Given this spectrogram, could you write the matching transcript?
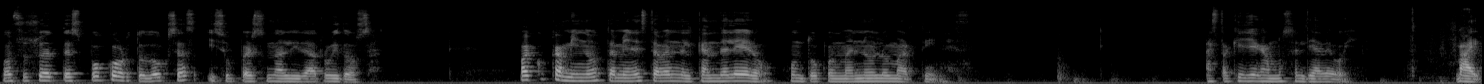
con sus suertes poco ortodoxas y su personalidad ruidosa. Paco Camino también estaba en el candelero junto con Manolo Martínez. Hasta aquí llegamos el día de hoy. Bye.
